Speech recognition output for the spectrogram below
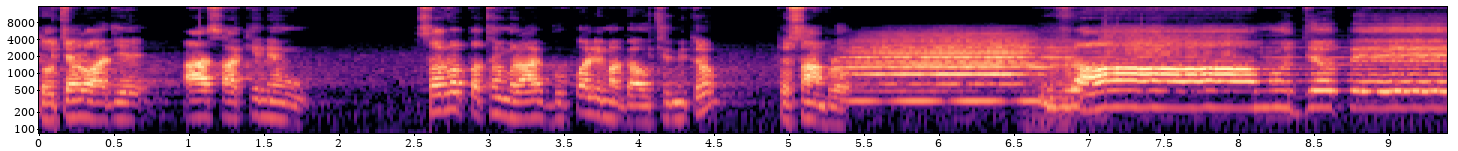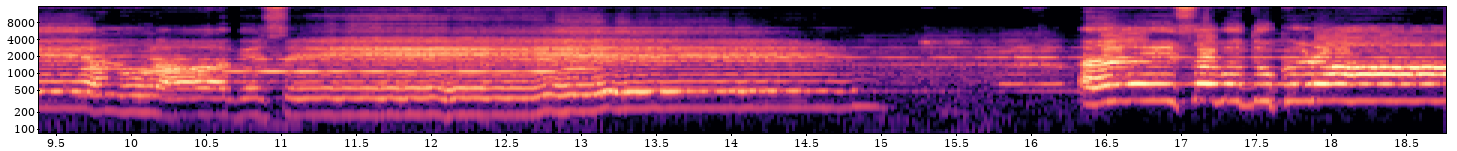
તો ચાલો આજે આ સાખીને હું સર્વપ્રથમ રાગ ભૂપાલીમાં ગાઉં છું મિત્રો. તો સાંભળો. રામ જપે અનુરાગ સે. સબ દુખડા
